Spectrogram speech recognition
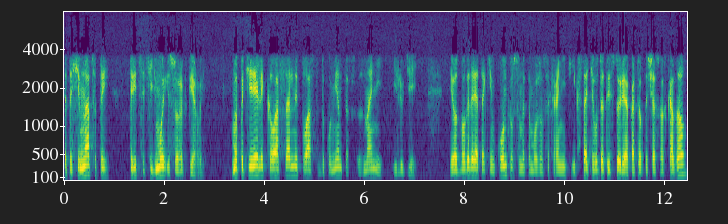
Это 17-й, 37-й и 41-й. Мы потеряли колоссальный пласт документов, знаний и людей. И вот благодаря таким конкурсам это можно сохранить. И, кстати, вот эта история, о которой ты сейчас рассказал,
